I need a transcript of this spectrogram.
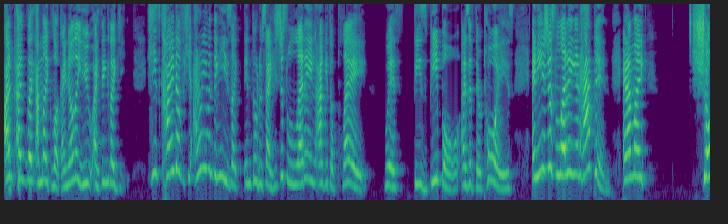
I'm, I'm like, I'm like, look, I know that you. I think like he's kind of. He, I don't even think he's like in Toru's side. He's just letting Akito play with these people as if they're toys, and he's just letting it happen. And I'm like. Show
